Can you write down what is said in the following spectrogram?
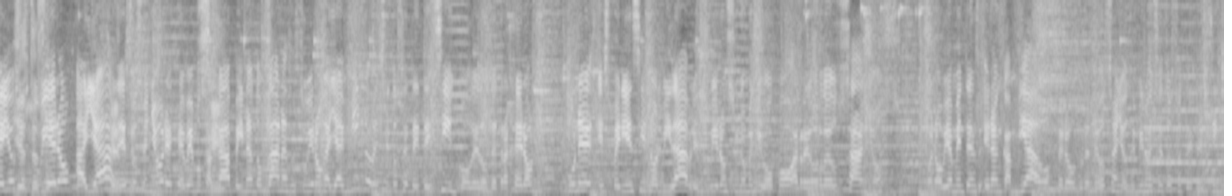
Ellos Y este estuvieron allá, de esos señores que vemos Sí. acá peinando canas, estuvieron allá en 1975, de donde trajeron una experiencia inolvidable. Estuvieron, si no me equivoco, alrededor de dos años. Bueno, obviamente eran cambiados, pero durante dos años, de 1975,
